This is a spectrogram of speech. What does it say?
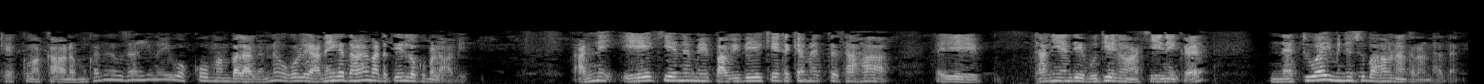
කෙක්කමක් ආවනම් මොකද? උසන් කියන ඒ ඔක්කොම මම බලා ගන්න. ඕගොල්ලෝ අනේක තමයි මට තියෙන ලොකුම ලාභය. අන්නේ ඒ කියන මේ පවිවේකයට කැමැත්ත සහ ඒ තනියඳේ බුදිනවා කියන එක නැතුවයි මිනිස්සු භාවනා කරන්න හදන්නේ.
